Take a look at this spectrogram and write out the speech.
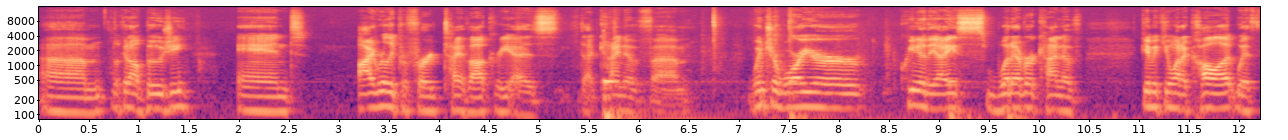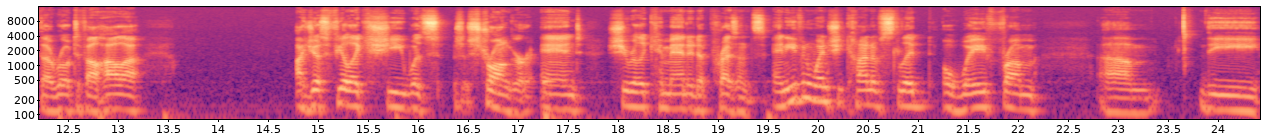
um, looking all bougie, and I really preferred Taya Valkyrie as that kind of um, Winter Warrior, Queen of the Ice, whatever kind of gimmick you want to call it, with uh, Road to Valhalla. I just feel like she was stronger and she really commanded a presence. And even when she kind of slid away from um, the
